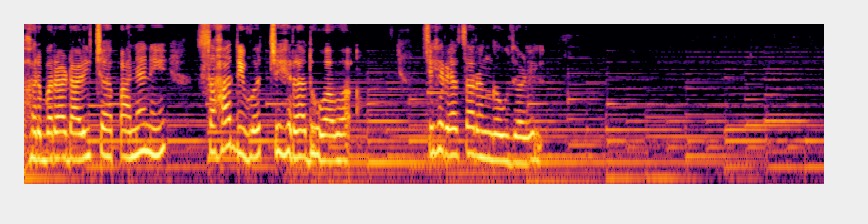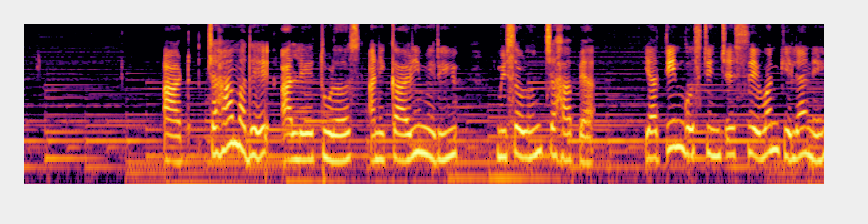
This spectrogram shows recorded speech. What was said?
हरभरा डाळीच्या पाण्याने सहा दिवस चेहरा धुवावा. चेहऱ्याचा रंग उजळेल. आठ. चहामध्ये आले तुळस आणि काळी मिरी मिसळून चहा प्या. या तीन गोष्टींचे सेवन केल्याने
